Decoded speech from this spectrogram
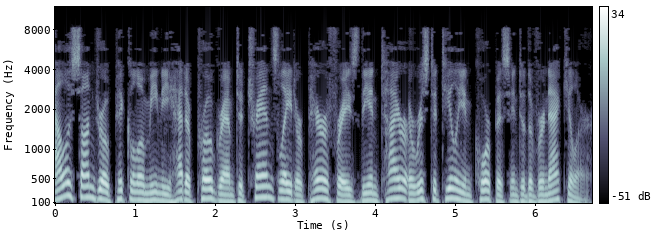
Alessandro Piccolomini had a program to translate or paraphrase the entire Aristotelian corpus into the vernacular.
